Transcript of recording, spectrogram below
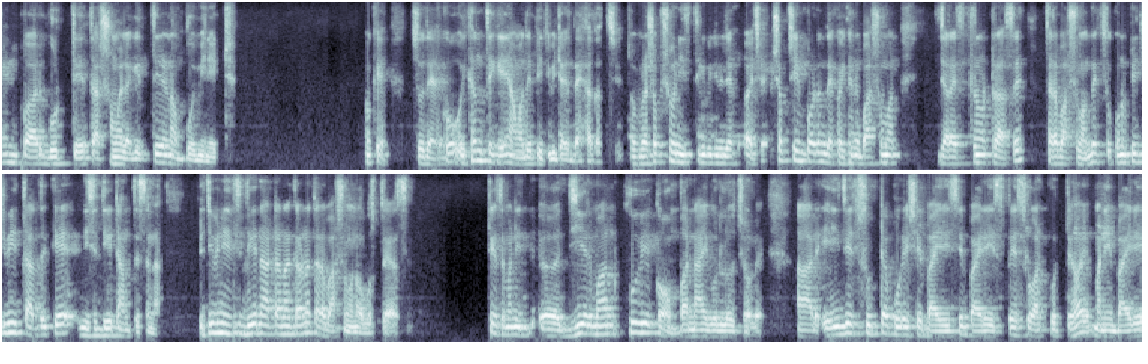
একবার ঘুরতে তার সময় লাগে তিরানব্বই মিনিট। ওকে? সো দেখো, ওইখান থেকে আমাদের পৃথিবীটা দেখা যাচ্ছে। তোমরা সবসময় নিচ থেকে পৃথিবী দেখো আচ্ছা সবচেয়ে ইম্পর্টেন্ট দেখো, এখানে বাসমান, যারা স্ট্রোনটরা আছে, তারা বাসমান, দেখছ? কোনো পৃথিবী তাদেরকে নিচের দিকে টানতেছে না। পৃথিবী নিচের দিকে না টানার কারণে তারা বাসমান অবস্থায় আছে। ঠিক আছে মানে জি এর মান খুবই কম বা নাই বললেও চলে। আর এই যে স্যুটটা পরে সে বাইরে এসে, বাইরে স্পেস ওয়ার্ক করতে হয় মানে বাইরে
